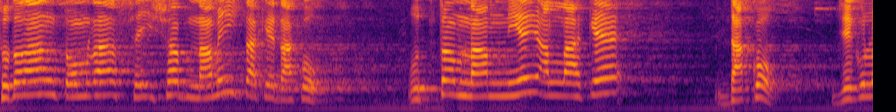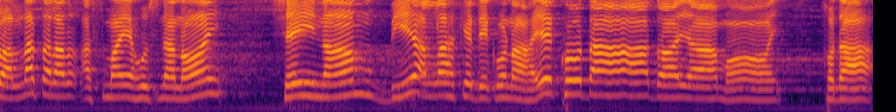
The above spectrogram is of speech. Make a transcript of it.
সুতরাং তোমরা সেই সব নামেই তাকে ডাকো। উত্তম নাম নিয়েই আল্লাহকে ডাকো। যেগুলো আল্লাহ তালার আসমায়ে হুসনা নয়, সেই নাম দিয়ে আল্লাহকে ডেকো না। হে খোদা দয়াময়। খোদা,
